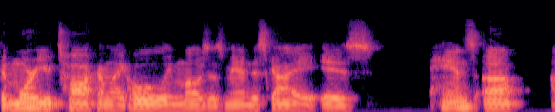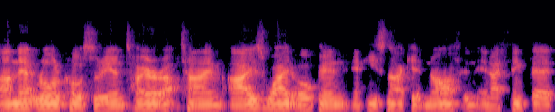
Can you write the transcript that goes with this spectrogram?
the more you talk, I'm like, holy Moses, man, this guy is hands up on that roller coaster the entire time, eyes wide open, and he's not getting off. And, and I think that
